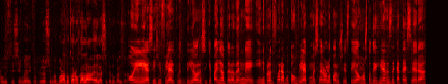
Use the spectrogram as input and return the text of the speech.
Τραγουδιστής είμαι, ηθοποιός είμαι, μπορώ να το κάνω καλά. Έλα, εσύ και το καλύτερα. Ο Ηλίας είχε φλερτ με την τηλεόραση και παλιότερα, δεν είναι; Είναι η πρώτη φορά που τον βλέπουμε σε ρόλο παρουσιαστή. Όμως το 2014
